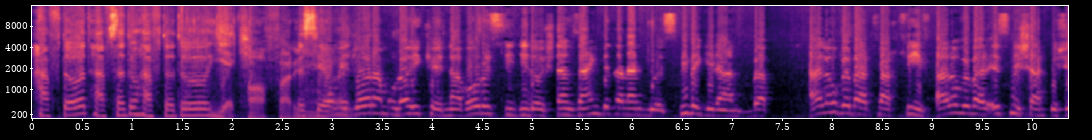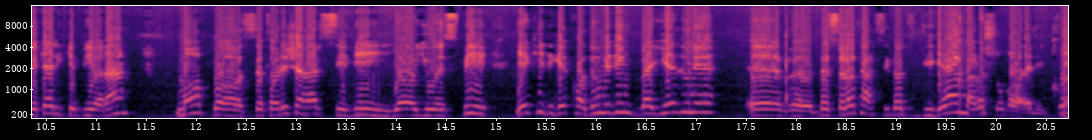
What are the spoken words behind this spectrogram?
70 771 آفرین. بسیار. امیدوارم اونایی که نوار و سیدی داشتن زنگ بزنن یو بگیرن و علاوه بر تخفیف علاوه بر اسم شهد و شکری که بیارن ما با سفارش هر سیدی یا یو اس بی یکی دیگه کادو میدیم و یه دونه به اصطلاح تحصیلات دیگه هم براشون قائلیم. خوبه؟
